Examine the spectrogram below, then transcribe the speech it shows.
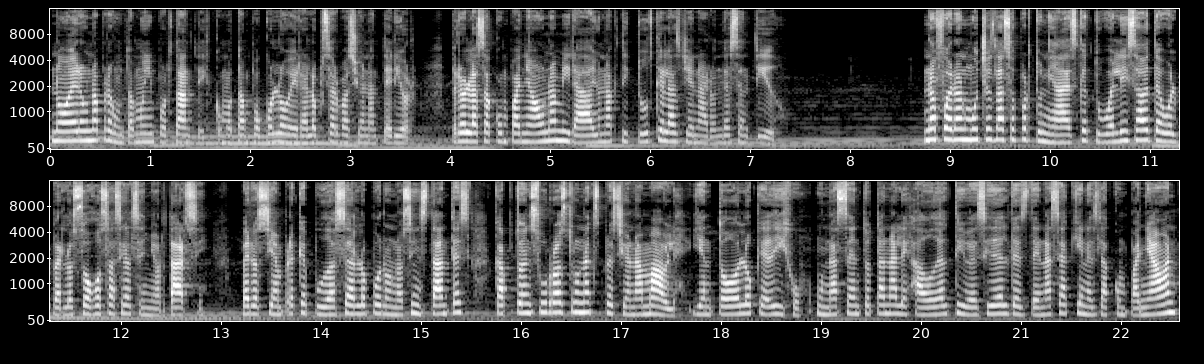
No era una pregunta muy importante, como tampoco lo era la observación anterior, pero las acompañaba una mirada y una actitud que las llenaron de sentido. No fueron muchas las oportunidades que tuvo Elizabeth de volver los ojos hacia el señor Darcy, pero siempre que pudo hacerlo por unos instantes, captó en su rostro una expresión amable y en todo lo que dijo un acento tan alejado de altivez y del desdén hacia quienes la acompañaban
